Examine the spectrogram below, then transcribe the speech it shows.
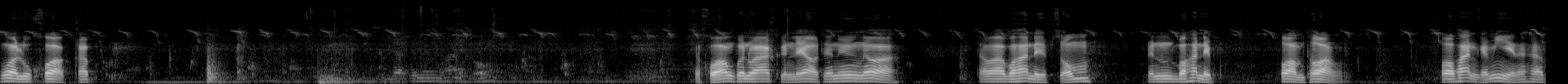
หัวลูกคอกครับเจ้าของเพิ่อนว่าขึ้นแล้วเท่านึงเนาะแต่ว่าบ่ทันได้สม เป็นบ่ทันได้พร้อมท้อง พอพันธุ์ก็มีนะครับ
